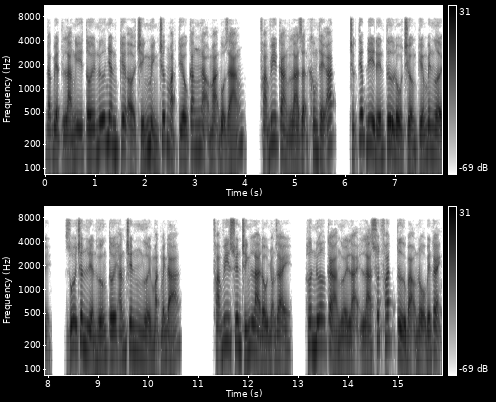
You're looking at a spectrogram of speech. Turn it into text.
đặc biệt là nghĩ tới nữ nhân kia ở chính mình trước mặt kiêu căng ngạo mạn bộ dáng, phạm vi càng là giận không thể ác, trực tiếp đi đến tư đồ trưởng kiếm bên người, duỗi chân liền hướng tới hắn trên người mặt bánh đá. Phạm vi xuyên chính là đầu nhọn dày, hơn nữa cả người lại là xuất phát từ bạo nộ bên cạnh,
